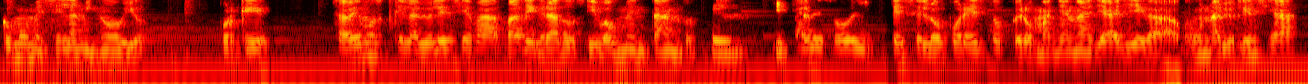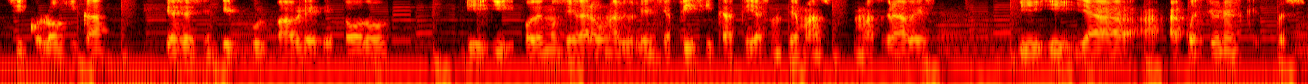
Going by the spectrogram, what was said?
cómo me cela mi novio porque sabemos que la violencia va, va de grados y va aumentando Sí. y tal vez hoy te celó por esto pero mañana ya llega una violencia psicológica te hace sentir culpable de todo y, y podemos llegar a una violencia física que ya son temas más graves y, y ya a, a, cuestiones que pues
